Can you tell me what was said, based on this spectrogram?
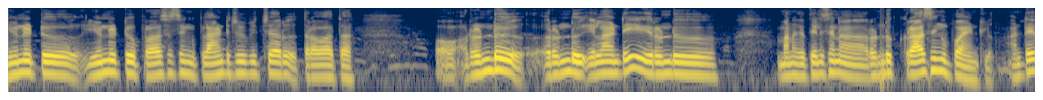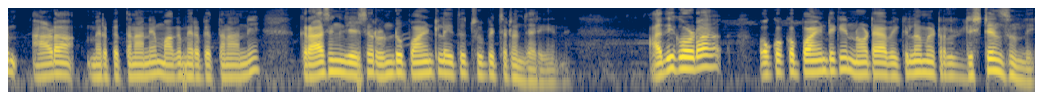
యూనిట్ యూనిట్ ప్రాసెసింగ్ ప్లాంట్ చూపించారు. తర్వాత రెండు రెండు ఇలాంటి రెండు మనకు తెలిసిన రెండు క్రాసింగ్ పాయింట్లు. అంటే ఆడ మిరపెత్తనాన్ని మగ మిరపెత్తనాన్ని క్రాసింగ్ చేసే రెండు పాయింట్లు అయితే చూపించడం జరిగింది. అది కూడా ఒక్కొక్క పాయింట్కి నూట యాభై కిలోమీటర్ల డిస్టెన్స్ ఉంది.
